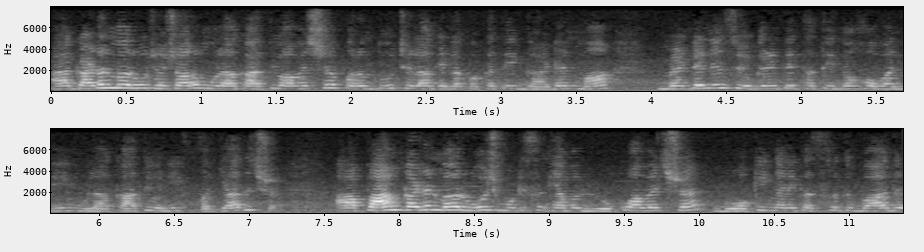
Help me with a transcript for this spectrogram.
આ ગાર્ડનમાં રોજ હજારો મુલાકાતીઓ આવે છે, પરંતુ છેલ્લા કેટલાક વખતે ગાર્ડનમાં મેન્ટેનન્સ યોગ્ય રીતે થતી ન હોવાની મુલાકાતીઓની ફરિયાદ છે. આ પામ ગાર્ડનમાં રોજ મોટી સંખ્યામાં લોકો આવે છે. વોકિંગ અને કસરત બાદ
